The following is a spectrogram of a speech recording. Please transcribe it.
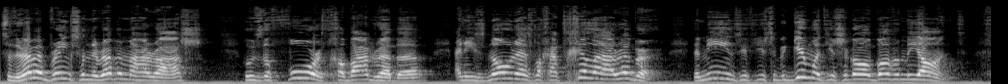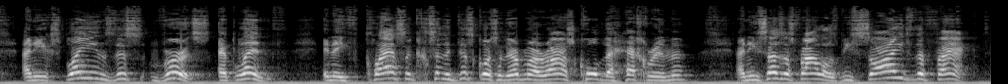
So the Rebbe brings from the Rebbe Maharash, who's the fourth Chabad Rebbe, and he's known as Lachatchila Ariber. That means if you should begin with, you should go above and beyond and he explains this verse at length in a classic Chassidic discourse of the Rebbe Maharash called the Hechrim, and he says as follows: Besides the fact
